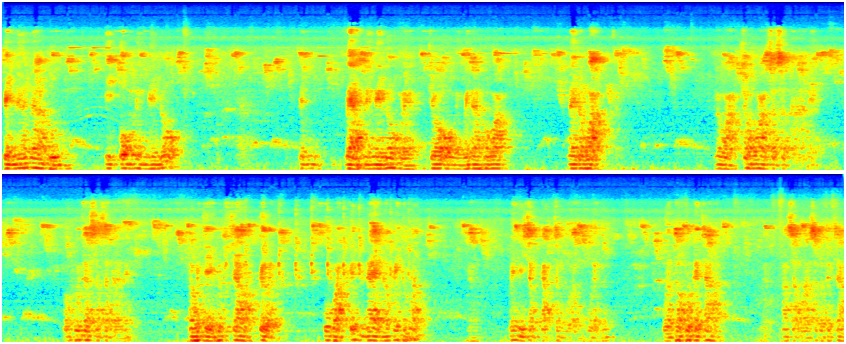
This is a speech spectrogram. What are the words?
เป็นเนื้อหน้าบุญอีกองค์หนึ่งในโลก เป็นแบบหนึ่งในโลกเลยจะว่าองค์หนึ่งไม่ได้เพราะว่าในระหว่าง ระหว่างช่องว่างศาสนาเนี่ยพระพุทธศาสนาเนี่ยพระวจิพุทธเจ้าเกิดอุบัติขึ้นได้นะไม่ทุกวันนะไม่มีจำกัดจำนวนเหมือนเหมือนพระพุทธเจ้าพระสัมมาสัมพุทธเจ้า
